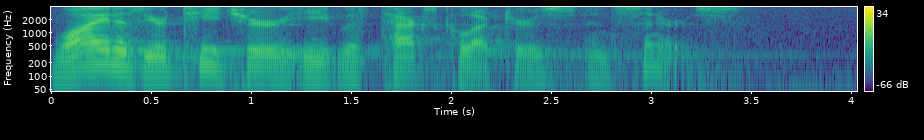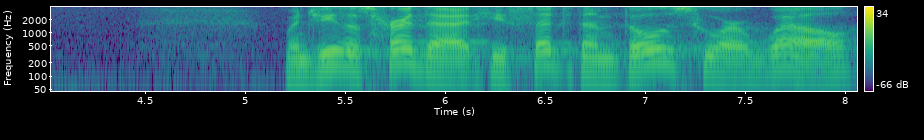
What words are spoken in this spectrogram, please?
Why does your teacher eat with tax collectors and sinners? When Jesus heard that, he said to them, Those who are well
